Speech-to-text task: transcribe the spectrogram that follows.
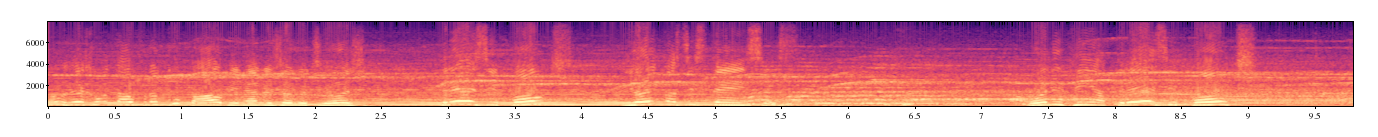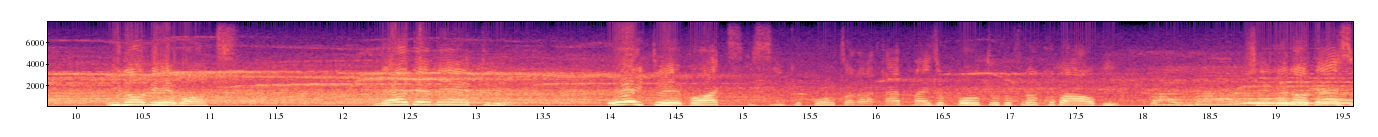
Vamos ver como está o Franco Balbi né, no jogo de hoje. 13 pontos e 8 assistências. Olivinha, 13 pontos e 9 rebotes. Léo Demetrio, 8 rebotes e 5 pontos. Agora cai mais um ponto do Franco Balbi. Chegando ao 14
